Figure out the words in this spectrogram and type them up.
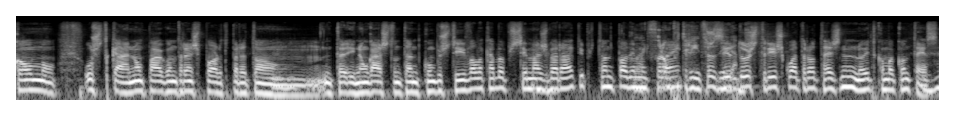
como os de cá não pagam transporte para tão e não gastam tanto combustível, acaba por ser mais barato e portanto podem Claro, muito foram bem fazer digamos. dois, três, quatro hotéis na noite, como acontece.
